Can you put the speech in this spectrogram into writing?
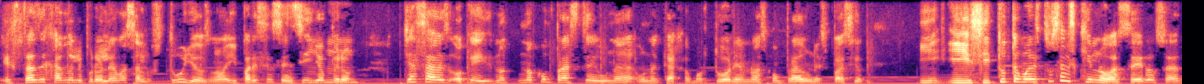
estás dejándole problemas a los tuyos, ¿no? Y parece sencillo, pero ya sabes, ok, no, no compraste una, una caja mortuoria, no has comprado un espacio y, si tú te mueres, tú sabes quién lo va a hacer, o sea,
